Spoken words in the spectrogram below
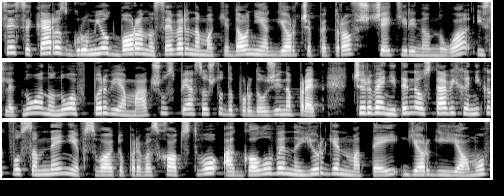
ЦСК разгроми отбора на Северна Македония Георче Петров с 4 на 0 и след 0 на 0 в първия матч успя също да продължи напред. Червените не оставиха никакво съмнение в своето превъзходство, а голове на Юрген Матей, Георги Йомов,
